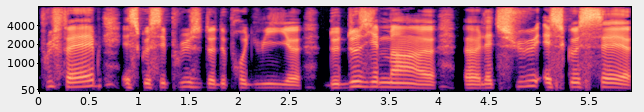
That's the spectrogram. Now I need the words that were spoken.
plus faible? Est-ce que c'est plus de, de produits de deuxième main là-dessus? Est-ce que c'est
